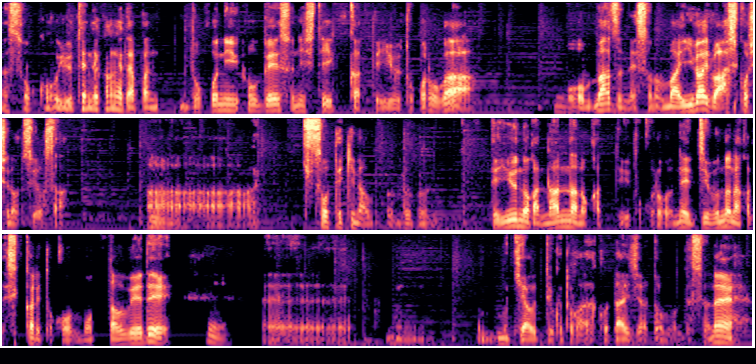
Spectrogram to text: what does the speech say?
うん。そこういう点で考えたらやっぱどこにをベースにしていくかっていうところが、をまずねその、まあ、いわゆる足腰の強さ、あー基礎的な部分っていうのが何なのかっていうところをね自分の中でしっかりとこう持った上で、うんえーうん、向き合うっていうことがこう大事だと思うんですよね。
